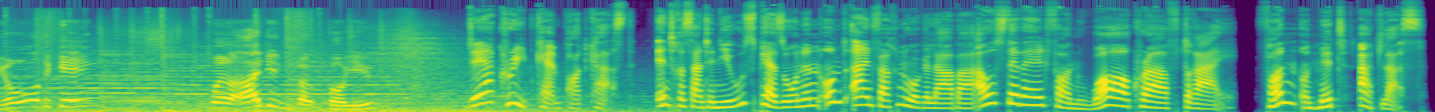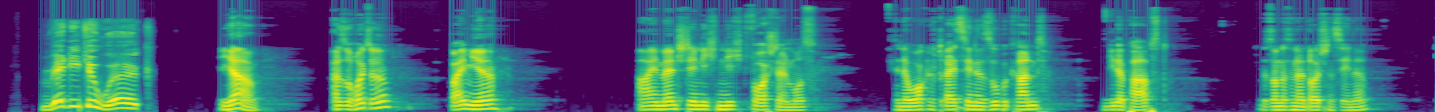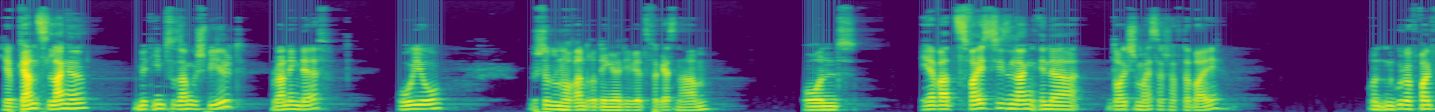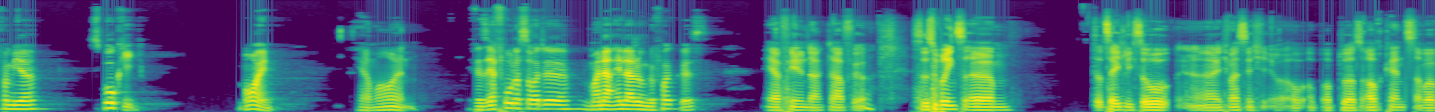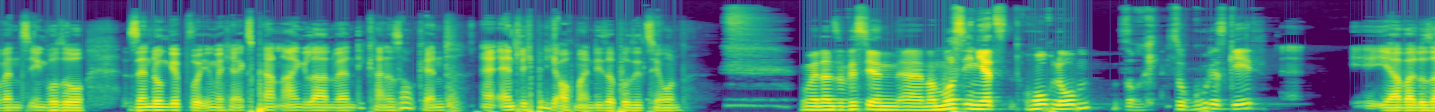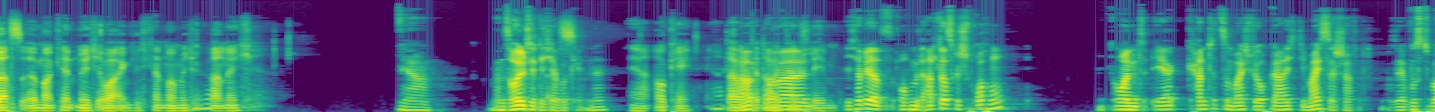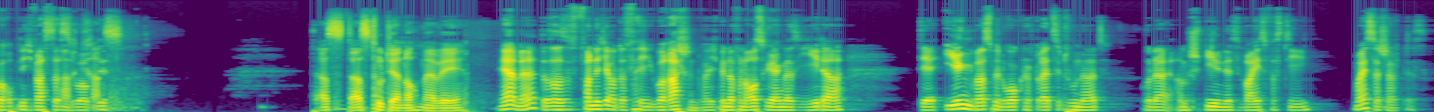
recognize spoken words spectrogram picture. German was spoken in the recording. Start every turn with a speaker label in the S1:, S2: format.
S1: You're the king? Well, I didn't vote for you.
S2: Der Creep Camp Podcast. Interessante News, Personen und einfach nur Gelaber aus der Welt von Warcraft 3. Von und mit Atlas.
S1: Ready to work.
S3: Ja, also heute bei mir ein Mensch, den ich nicht vorstellen muss. In der Warcraft 3 Szene so bekannt wie der Papst. Besonders in der deutschen Szene. Ich habe ganz lange mit ihm zusammengespielt. Running Death, Oyo, bestimmt noch andere Dinge, die wir jetzt vergessen haben. Und er war zwei Season lang in der deutschen Meisterschaft dabei. Und ein guter Freund von mir, Spooky. Moin.
S4: Ja, moin.
S3: Ich bin sehr froh, dass du heute meiner Einladung gefolgt bist.
S4: Ja, vielen Dank dafür. Es ist übrigens ähm, tatsächlich so, äh, ich weiß nicht, ob, ob, du das auch kennst, aber wenn es irgendwo so Sendungen gibt, wo irgendwelche Experten eingeladen werden, die keine Sau kennt, äh, endlich bin ich auch mal in dieser Position.
S3: Wo man dann so ein bisschen, äh, man muss ihn jetzt hochloben, so, so gut es geht.
S4: Ja, weil du sagst, äh, man kennt mich, aber eigentlich kennt man mich ja gar nicht.
S3: Ja, man sollte dich das, aber kennen, ne?
S4: Ja, okay. Ja, damit, damit kann ich leben.
S3: Ich habe ja auch mit Atlas gesprochen und er kannte zum Beispiel auch gar nicht die Meisterschaft. Also er wusste überhaupt nicht, was das Ach, überhaupt krass. ist.
S4: Das, das tut ja noch mehr weh.
S3: Ja, ne? Das, das fand ich auch, das ich überraschend, weil ich bin davon ausgegangen, dass jeder, der irgendwas mit Warcraft 3 zu tun hat oder am Spielen ist, weiß, was die Meisterschaft ist.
